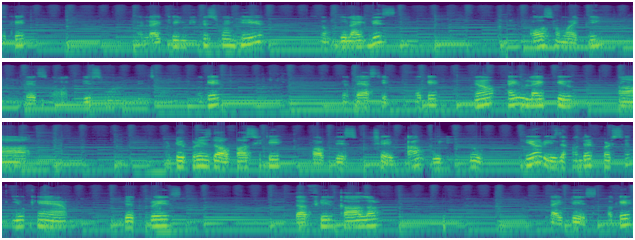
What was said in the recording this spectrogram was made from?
Okay. I like this one here do like this. Awesome I think. This one this one this one. Okay? Fantastic. Okay? Now I would like to uh, decrease the opacity of this shape. How will you do? Here is 100% you can decrease the fill color like this. Okay?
